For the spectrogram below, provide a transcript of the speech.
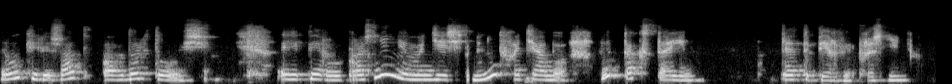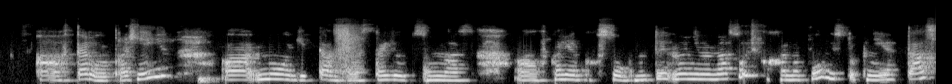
Руки лежат вдоль туловища. И первое упражнение мы 10 минут хотя бы вот так стоим. Это первое упражнение. А второе упражнение. А, ноги также остаются у нас а, в коленках согнуты, но не на носочках, а на полной ступне. Таз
